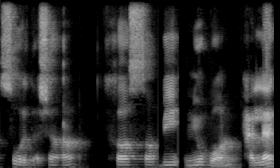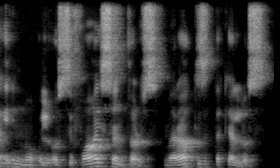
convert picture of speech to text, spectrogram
صورة أشعة خاصة ب newborn حنلاقي إنه ال ossify centers مراكز التكلس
